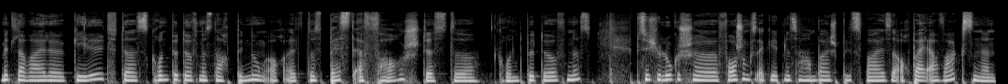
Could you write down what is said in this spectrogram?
Mittlerweile gilt das Grundbedürfnis nach Bindung auch als das besterforschteste Grundbedürfnis. Psychologische Forschungsergebnisse haben beispielsweise auch bei Erwachsenen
